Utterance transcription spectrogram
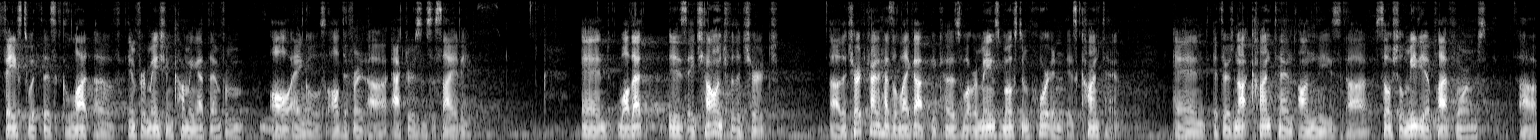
faced with this glut of information coming at them from all angles, all different uh, actors in society. And while that is a challenge for the church, uh, the church kind of has a leg up because what remains most important is content. And if there's not content on these uh, social media platforms, uh,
